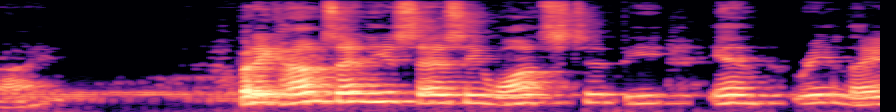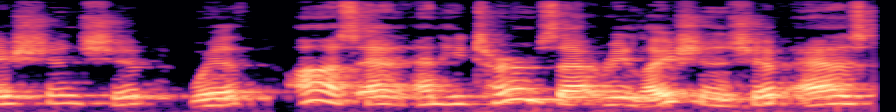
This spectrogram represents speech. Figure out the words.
right? But He comes in, He says He wants to be in relationship with us. And, and He terms that relationship as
